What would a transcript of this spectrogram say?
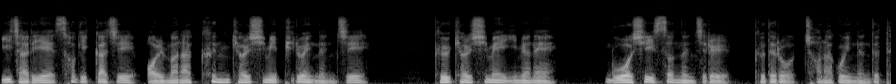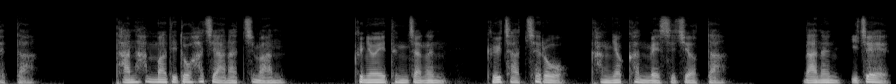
이 자리에 서기까지 얼마나 큰 결심이 필요했는지, 그 결심의 이면에 무엇이 있었는지를 그대로 전하고 있는 듯 했다. 단 한마디도 하지 않았지만, 그녀의 등장은 그 자체로 강력한 메시지였다. 나는 이제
